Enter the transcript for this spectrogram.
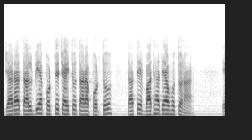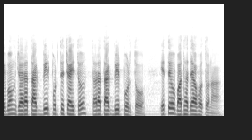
যারা তালবিয়া পড়তে চাইত তারা পড়ত, তাতে বাধা দেওয়া হতো না। এবং যারা তাকবীর পড়তে চাইত তারা তাকবীর পড়ত, এতেও বাধা দেওয়া হতো না।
